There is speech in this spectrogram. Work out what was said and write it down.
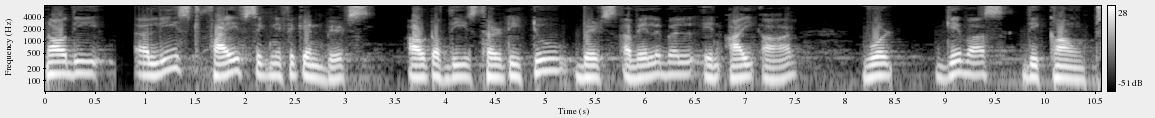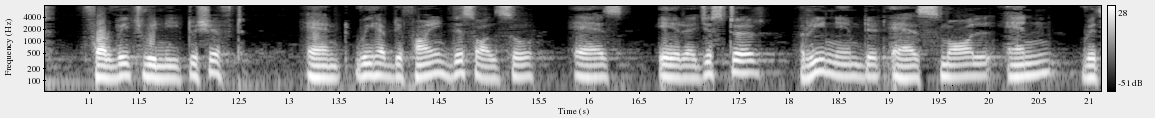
Now the uh, least 5 significant bits out of these 32 bits available in IR would give us the count for which we need to shift. And we have defined this also as a register, renamed it as small n with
